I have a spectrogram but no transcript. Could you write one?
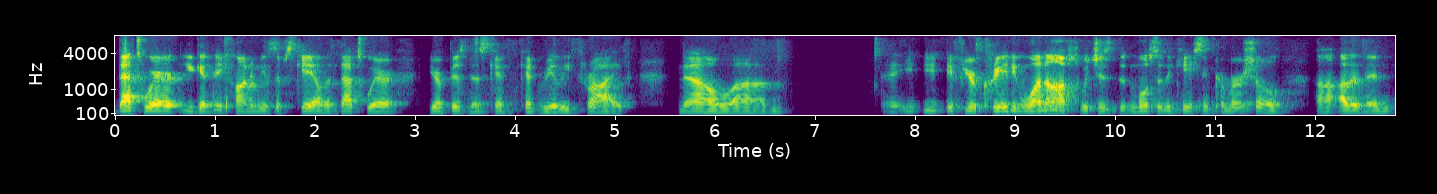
that's where you get the economies of scale, and that's where your business can can really thrive. Now, um, if you're creating one-offs, which is the, most of the case in commercial uh, other than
